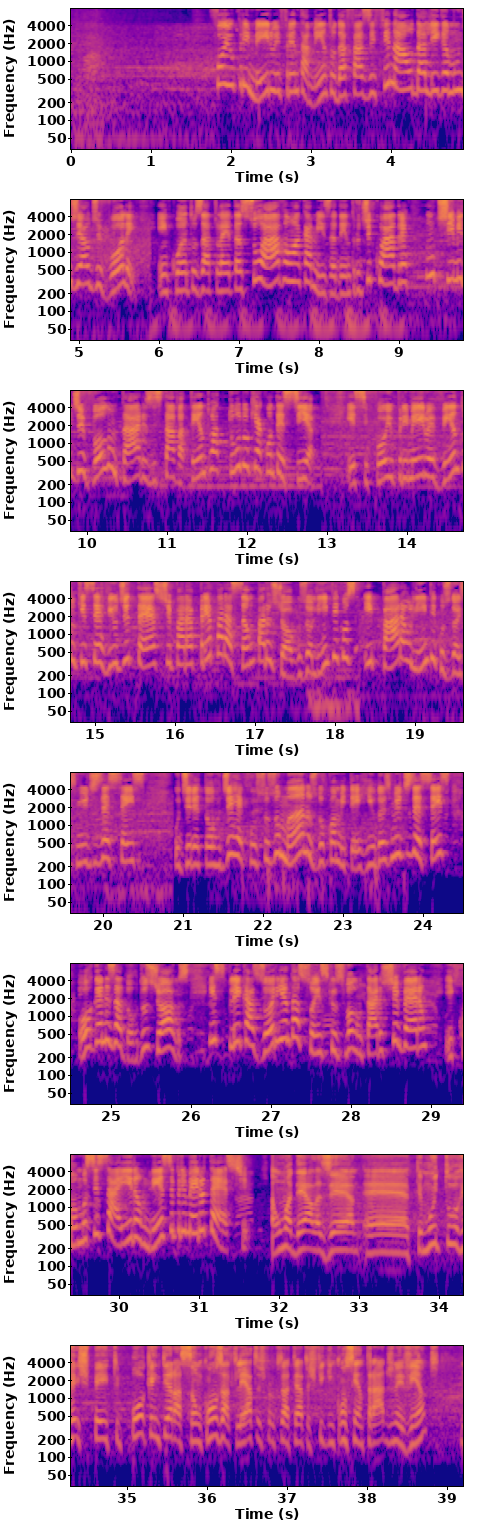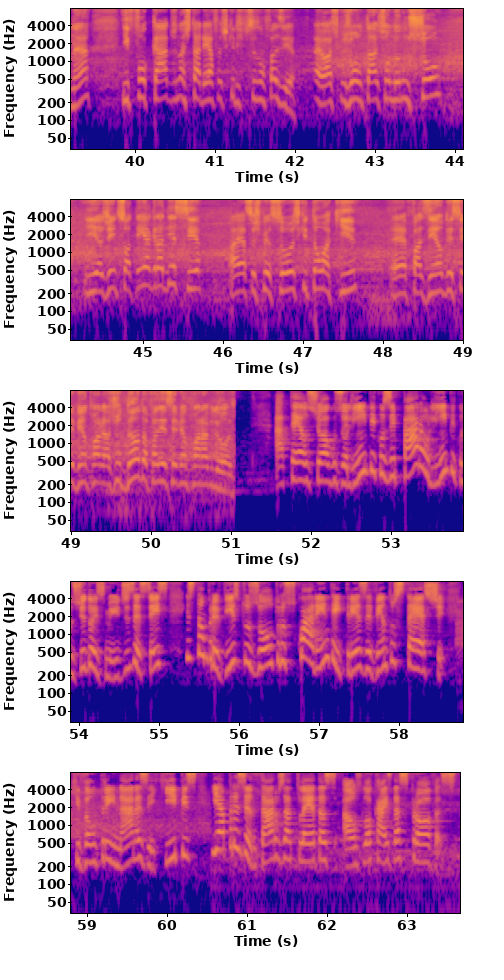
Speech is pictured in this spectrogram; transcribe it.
foi o primeiro enfrentamento da fase final da Liga Mundial de Vôlei. Enquanto os atletas suavam a camisa dentro de quadra, um time de voluntários estava atento a tudo o que acontecia. Esse foi o primeiro evento que serviu de teste para a preparação para os Jogos Olímpicos e Paralímpicos 2016. O diretor de Recursos Humanos do Comitê Rio 2016, organizador dos Jogos, explica as orientações que os voluntários tiveram e como se saíram nesse primeiro teste. Uma delas é, é, ter muito respeito e pouca interação com os atletas, para que os atletas fiquem concentrados no evento. Né? E focados nas tarefas que eles precisam fazer. Eu acho que os voluntários estão dando um show e a gente só tem a agradecer a essas pessoas que estão aqui é, fazendo esse evento, ajudando a fazer esse evento maravilhoso. Até os Jogos Olímpicos e Paralímpicos de 2016 estão previstos outros 43 eventos teste, que vão treinar as equipes e apresentar os atletas aos locais das provas.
